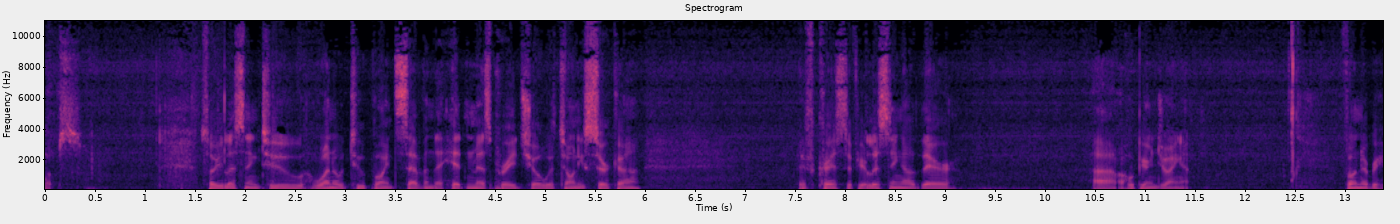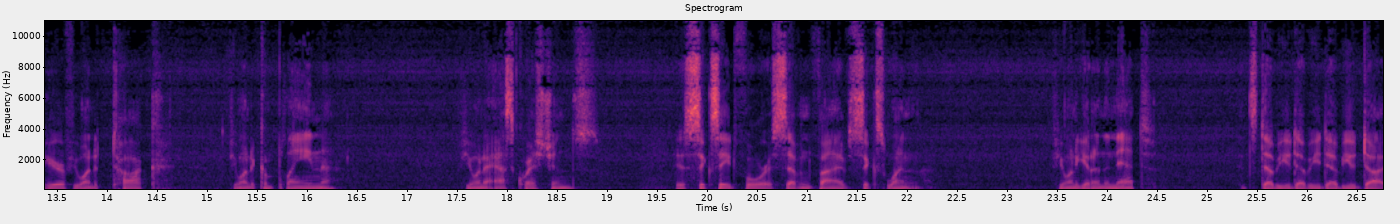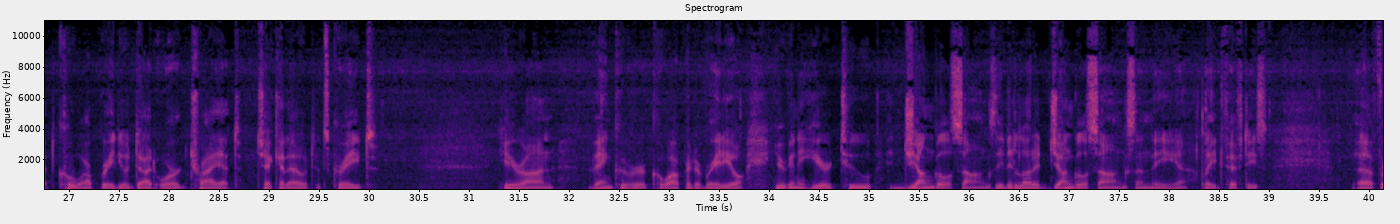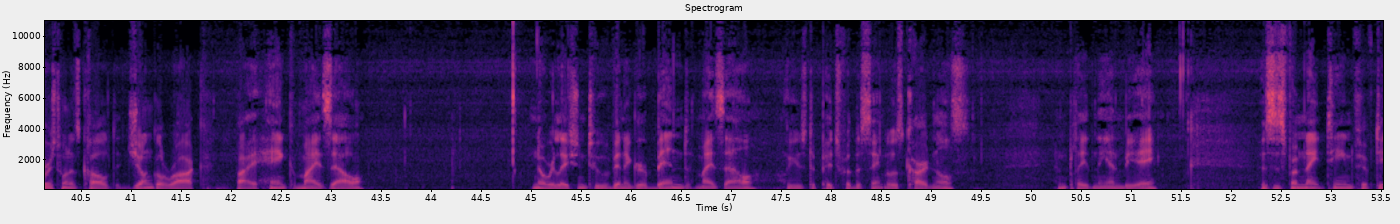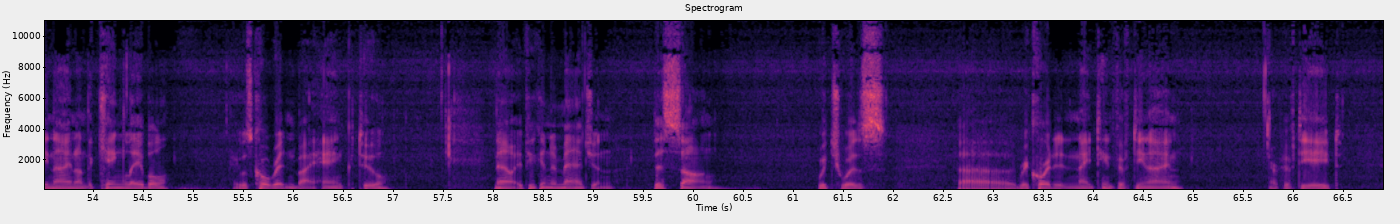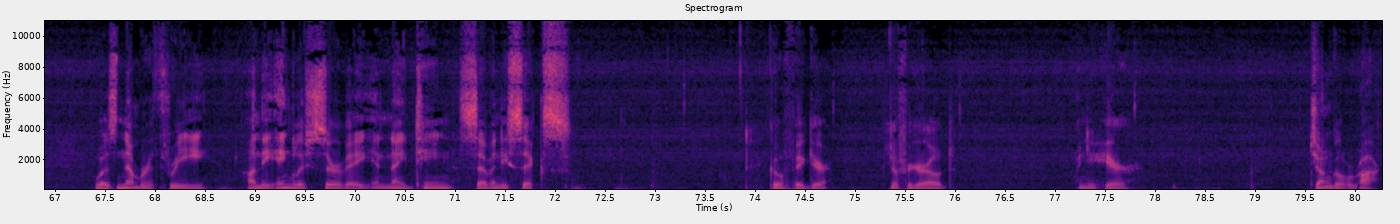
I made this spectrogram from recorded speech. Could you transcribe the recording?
Whoops. So you're listening to 102.7, the Hit and Miss Parade Show with Tony Circa. If Chris, if you're listening out there, uh, I hope you're enjoying it. Phone number here if you want to talk, if you want to complain, if you want to ask questions, is 684 7561. If you want to get on the net, it's www.coopradio.org. Try it. Check it out. It's great. Here on Vancouver Cooperative Radio. You're going to hear two jungle songs. They did a lot of jungle songs in the uh, late 50s. Uh, first one is called Jungle Rock by Hank Mizell. No relation to Vinegar Bend Mizell, who used to pitch for the St. Louis Cardinals and played in the NBA. This is from 1959 on the King label. It was co written by Hank, too. Now, if you can imagine, this song, which was uh, recorded in 1959 or 58, was number three on the English survey in 1976. Go figure. You'll figure out when you hear Jungle Rock.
